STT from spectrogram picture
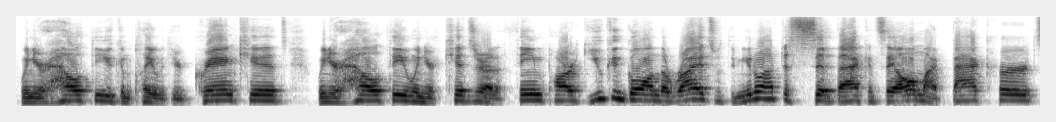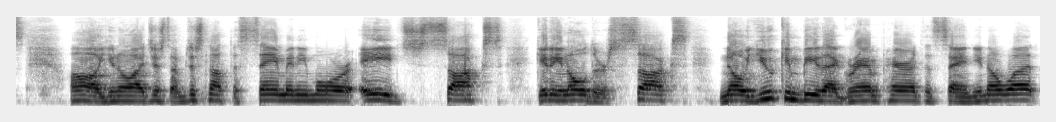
When you're healthy, you can play with your grandkids. When you're healthy, when your kids are at a theme park, you can go on the rides with them. You don't have to sit back and say, "Oh, my back hurts. Oh, you know, I just I'm just not the same anymore. Age sucks. Getting older sucks." No, you can be that grandparent that's saying, "You know what?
